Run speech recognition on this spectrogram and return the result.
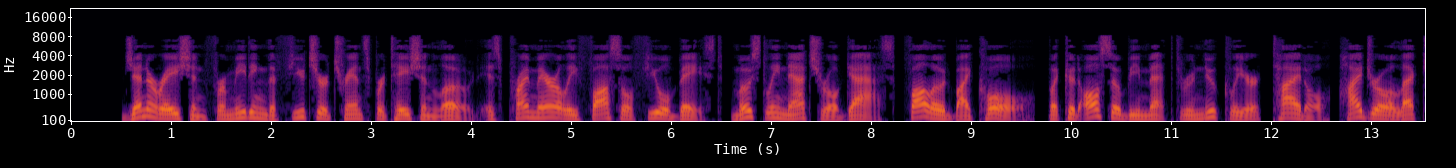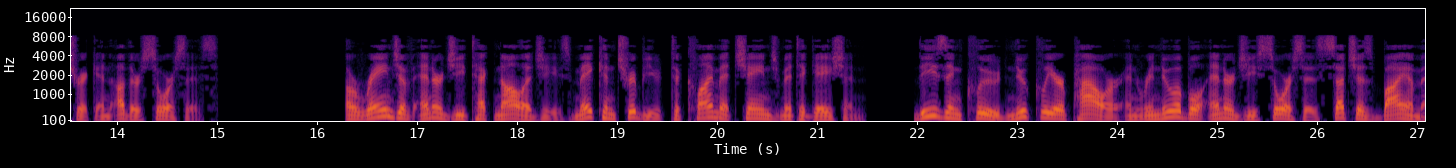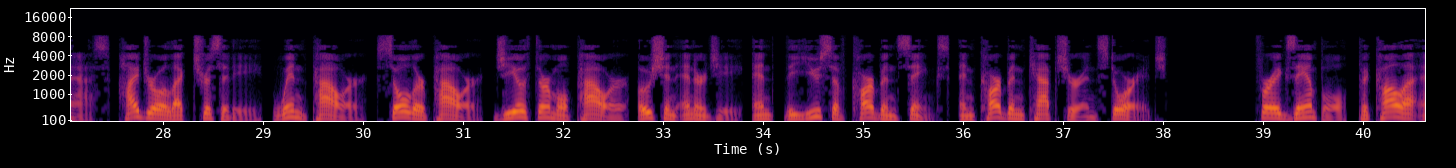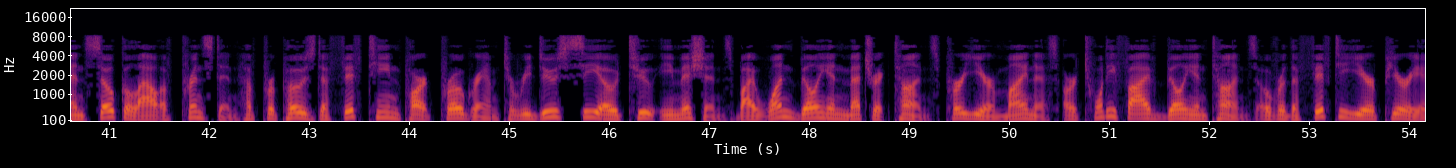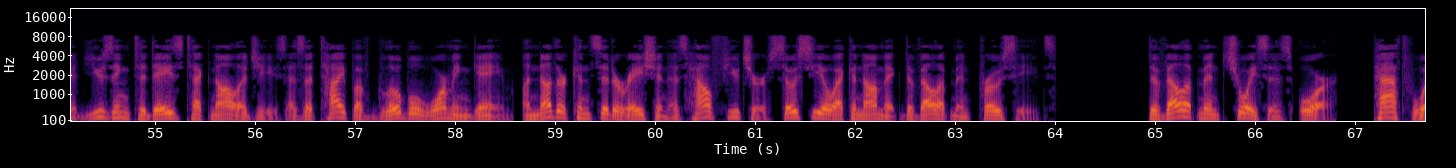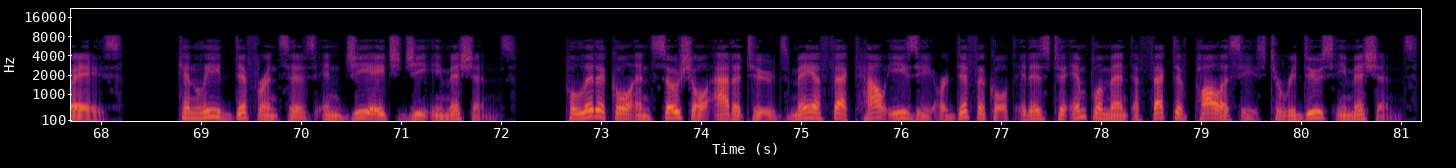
Generation for meeting the future transportation load is primarily fossil fuel-based, mostly natural gas, followed by coal, but could also be met through nuclear, tidal, hydroelectric and other sources. A range of energy technologies may contribute to climate change mitigation. These include nuclear power and renewable energy sources such as biomass, hydroelectricity, wind power, solar power, geothermal power, ocean energy, and, the use of carbon sinks, and carbon capture and storage. For example, Pacala and Socolow of Princeton have proposed a 15-part program to reduce CO2 emissions by 1 billion metric tons per year minus or 25 billion tons over the 50-year period using today's technologies as a type of global warming game. Another consideration is how future socio-economic development proceeds. Development choices or pathways can lead differences in GHG emissions. Political and social attitudes may affect how easy or difficult it is to implement effective policies to reduce emissions.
